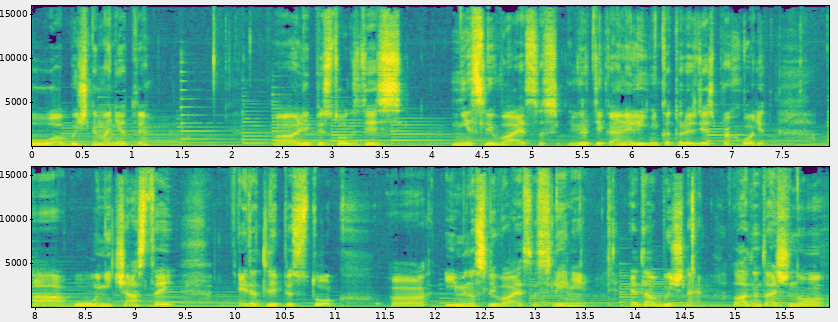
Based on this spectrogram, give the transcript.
у обычной монеты, э, лепесток здесь не сливается с вертикальной линией, которая здесь проходит. А у нечастой этот лепесток э, именно сливается с линией. Это обычное. Ладно, дальше. Но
